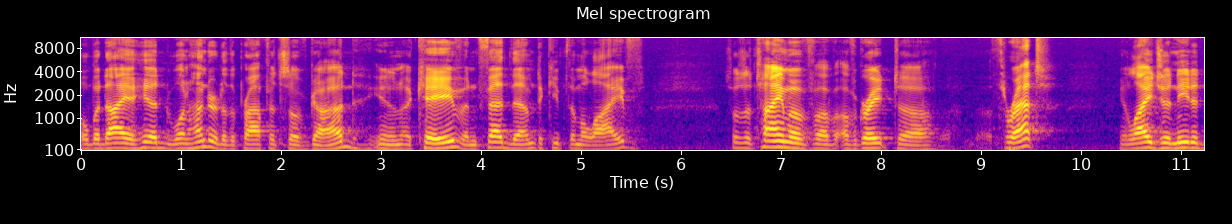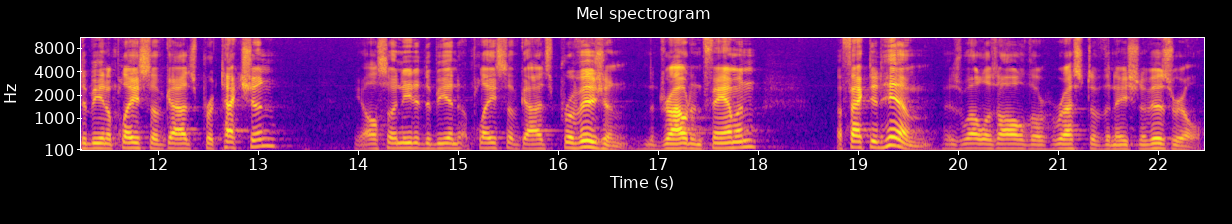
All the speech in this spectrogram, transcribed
Obadiah hid 100 of the prophets of God in a cave and fed them to keep them alive. So it was a time of, of, of great uh, threat. Elijah needed to be in a place of God's protection. He also needed to be in a place of God's provision. The drought and famine affected him as well as all the rest of the nation of Israel.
